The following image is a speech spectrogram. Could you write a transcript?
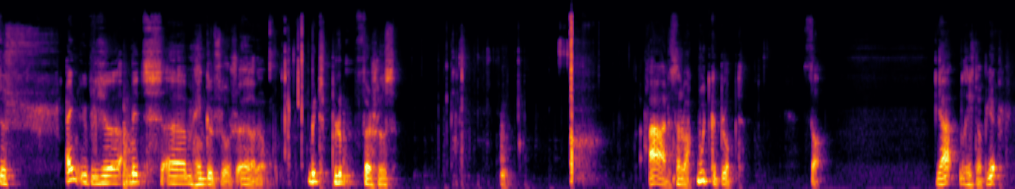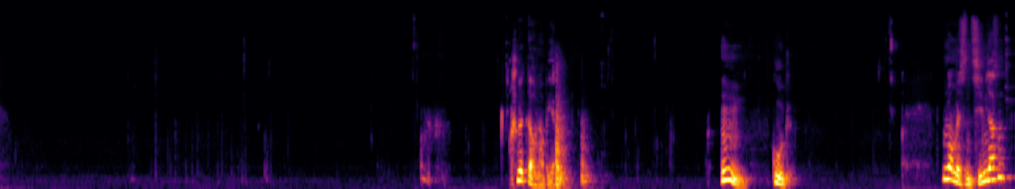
das ein übliche mit ähm, Henkelfluss, äh, mit Blubverschluss. Ah, das hat aber gut geploppt. So. Ja, riecht Bier. Schmeckt auch nach Bier. Mm, gut. Noch ein bisschen ziehen lassen.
